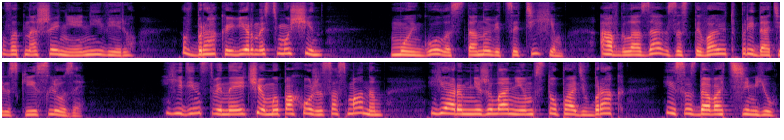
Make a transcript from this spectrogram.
В отношения не верю. В брак и верность мужчин». Мой голос становится тихим, а в глазах застывают предательские слезы. Единственное, чем мы похожи с Османом — ярым нежеланием вступать в брак и создавать семью.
